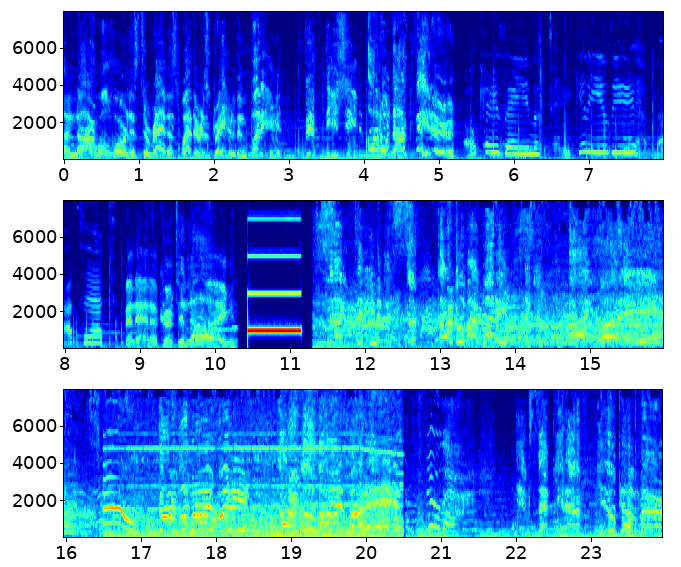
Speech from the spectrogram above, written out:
A narwhal horn is to red as weather is greater than pudding. 50 sheet auto dock feeder. Okay, Zane. Take it easy. That's it. Banana curtain 9. 19! Gargle my buddy! My buddy! Gargle my buddy! Gargle my buddy! Let's do this. Executive cucumber!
